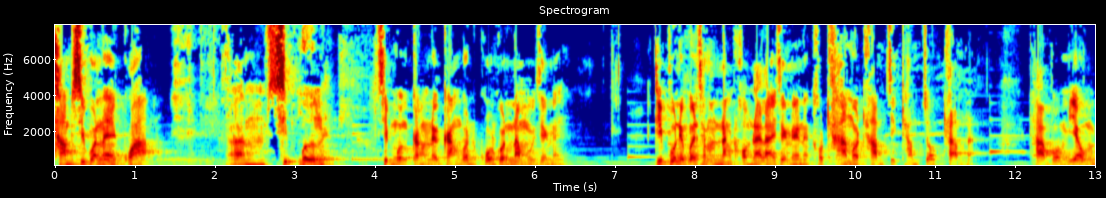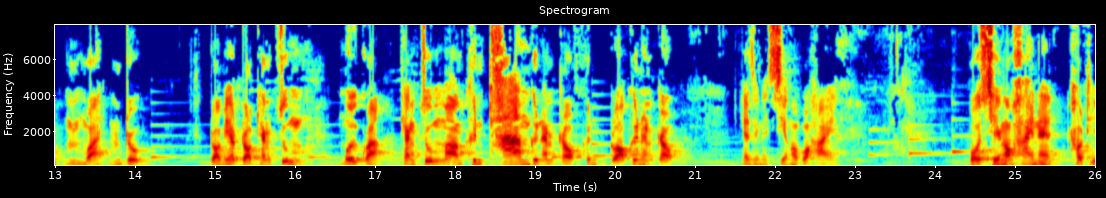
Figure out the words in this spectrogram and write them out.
สามสิบวันเนี่ยกว่าสิบเมืองสิบเมืองกังเนื้อกังวันคนคนนำหมู่เช่นไหนที่พูดในเบิ้ลสมันนั่งขอมหลายๆเช่นไหนนะเขาถามว่าถามจิกถามจอกถามนะถามว่าเมียวมันว่ามันจุตอบที่เขาตอบแทงจุ้มมือกว่าแทงจุ้มมาขึ้นถามขึ้นอันเก่าขึ้นตอบขึ้นอันเก่าเฮ็ดจังได๋เสียงเขาบ่หาย พอเสียงเขาหายเนี่ยเขาที่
